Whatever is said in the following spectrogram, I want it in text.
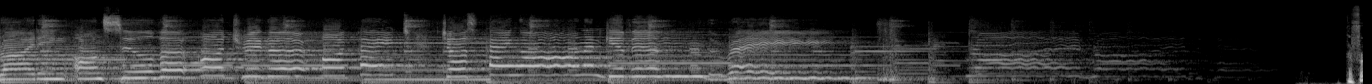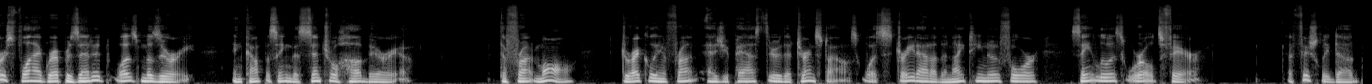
riding on silver or trigger or paint, just hang on and give him the reins. Ride, ride the The first flag represented was Missouri, encompassing the central hub area. The front mall, directly in front as you pass through the turnstiles, was straight out of the 1904 St. Louis World's Fair, officially dubbed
